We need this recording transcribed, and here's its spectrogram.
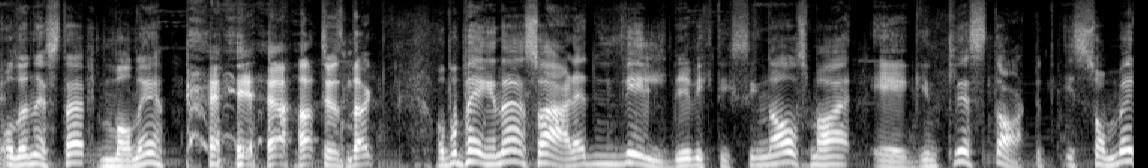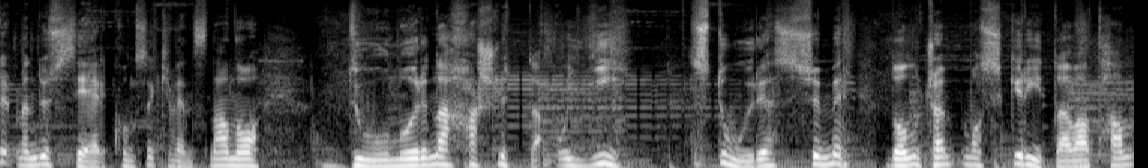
Og det neste, money. ja, tusen takk. Og på pengene så er det et veldig viktig signal som har egentlig startet i sommer, men du ser konsekvensen av nå. Donorene har slutta å gi store summer. Donald Trump må skryte av at han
